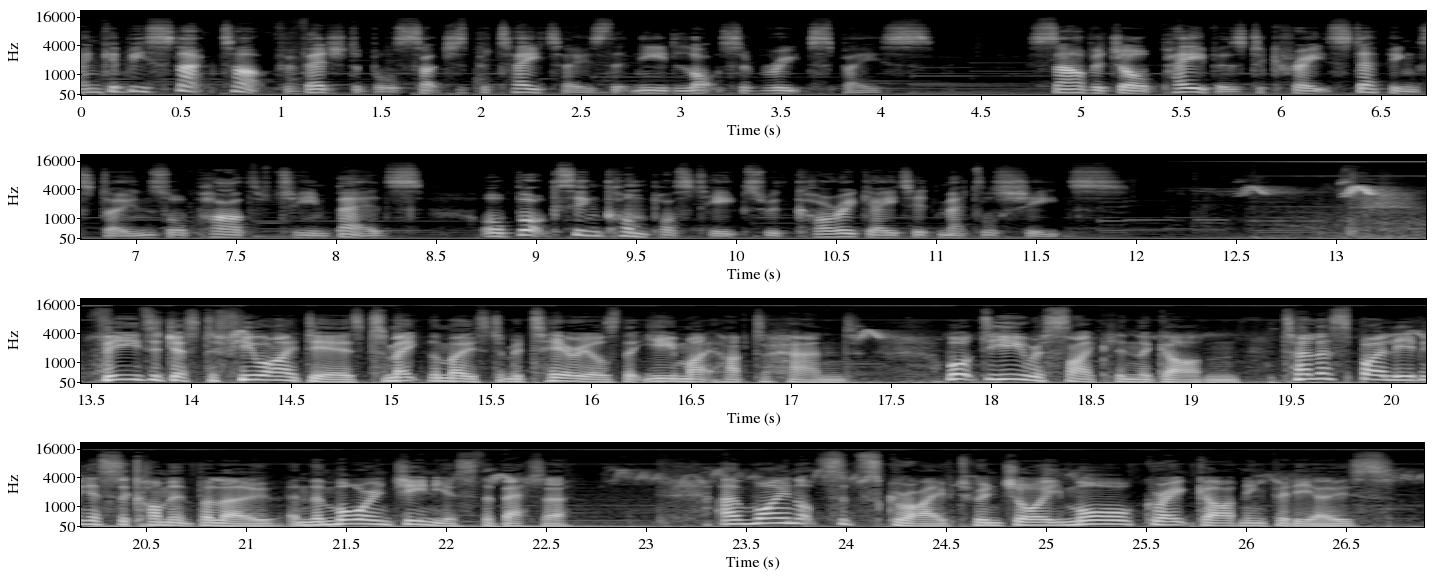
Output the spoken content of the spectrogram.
and can be stacked up for vegetables such as potatoes that need lots of root space. Salvage old pavers to create stepping stones or paths between beds, or box in compost heaps with corrugated metal sheets. These are just a few ideas to make the most of materials that you might have to hand. What do you recycle in the garden? Tell us by leaving us a comment below, and the more ingenious the better. And why not subscribe to enjoy more great gardening videos?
